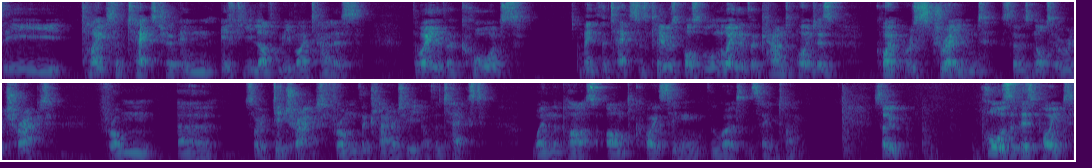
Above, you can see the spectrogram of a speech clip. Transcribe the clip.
the types of texture in If Ye Love Me by Tallis, the way that the chords make the text as clear as possible, and the way that the counterpoint is quite restrained so as not to retract from, uh, sorry, detract from the clarity of the text when the parts aren't quite singing the words at the same time. So pause at this point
